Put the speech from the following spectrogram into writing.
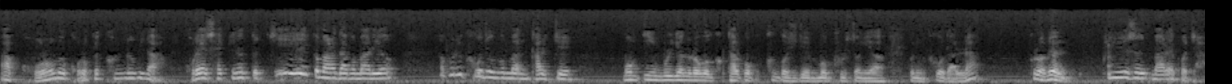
아 그놈이 그렇게 큰 놈이나 고래 새끼는 또 찔끔하다고 말이요 아, 그래, 그거 된 것만 달지. 몸뚱이 물견으로 그 닳고 큰 것이지, 뭐, 불성이야. 그럼 그거 달라? 그러면, 비유해서 말해보자.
